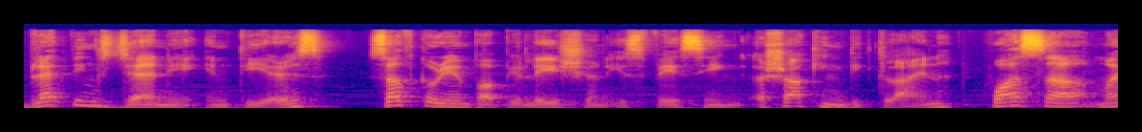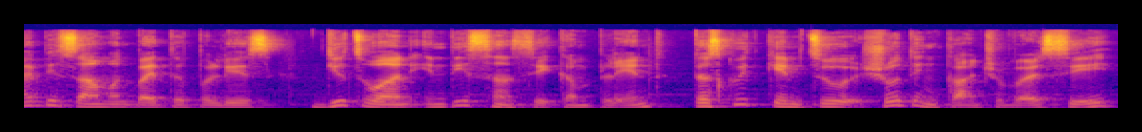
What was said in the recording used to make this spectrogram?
Blackpink's Jennie in tears, South Korean population is facing a shocking decline, Hwasa might be summoned by the police due to an indecency complaint, the Squid Game 2 shooting controversy,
